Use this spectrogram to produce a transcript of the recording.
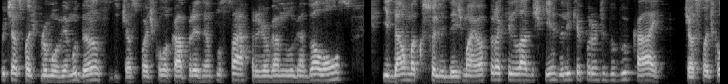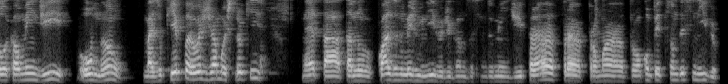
o Chelsea pode promover mudanças, o Chelsea pode colocar, por exemplo, o Sar para jogar no lugar do Alonso e dar uma solidez maior para aquele lado esquerdo ali que é por onde o Dudu cai. O Chelsea pode colocar o Mendy ou não, mas o Kepa hoje já mostrou que né, tá, tá no, quase no mesmo nível, digamos assim, do Mendy para uma, uma competição desse nível.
